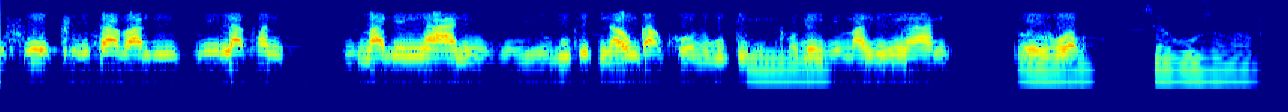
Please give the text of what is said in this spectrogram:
ufuna ukuphilisa abantu ilapha imali encane nje ukuthi nawe ungakhoni ukuthi uthole ngemali encane. Uyayibona? Siyakuzwa baba.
